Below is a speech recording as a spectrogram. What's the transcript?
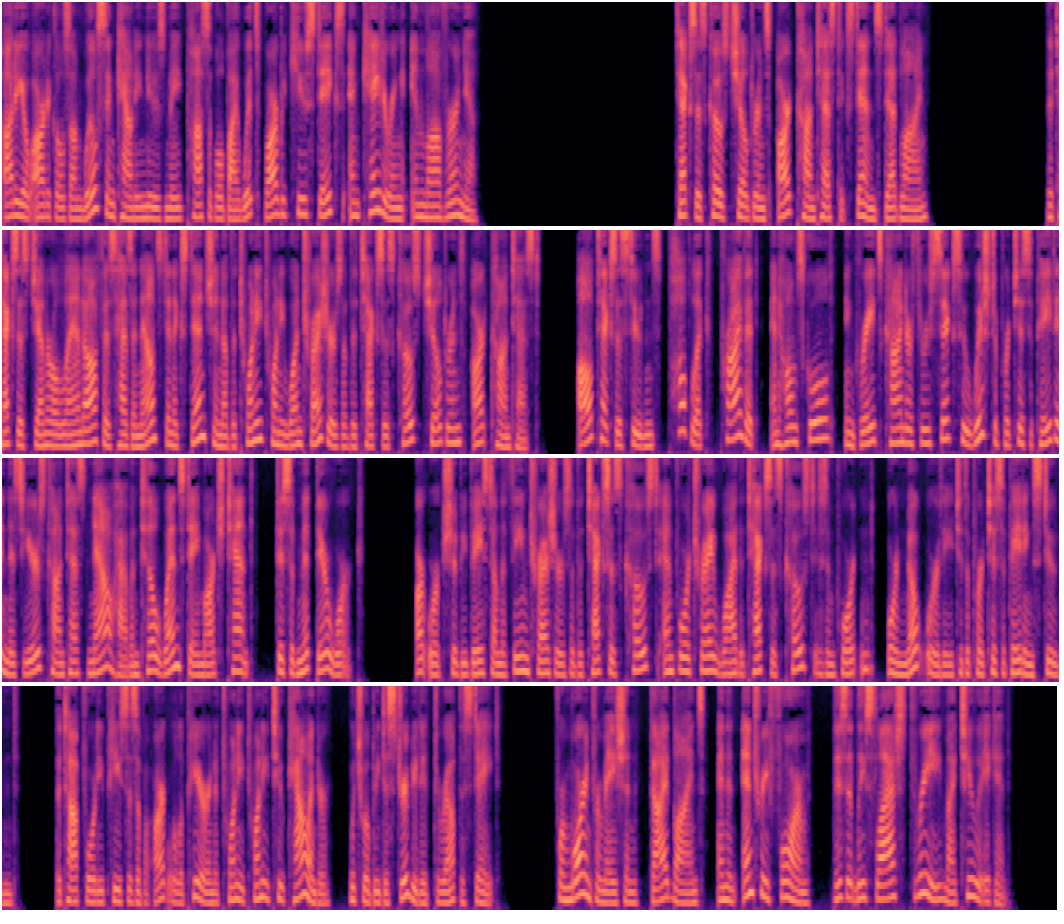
Audio articles on Wilson County News made possible by Witt's Barbecue Steaks and Catering in La Vernia. Texas Coast Children's Art Contest extends deadline. The Texas General Land Office has announced an extension of the 2021 Treasures of the Texas Coast Children's Art Contest. All Texas students, public, private, and homeschooled, in grades kinder through 6 who wish to participate in this year's contest now have until Wednesday, March 10th to submit their work. Artwork should be based on the theme treasures of the Texas coast and portray why the Texas coast is important or noteworthy to the participating student. The top 40 pieces of art will appear in a 2022 calendar, which will be distributed throughout the state. For more information, guidelines, and an entry form, visit Lee slash 3 my 2 IGID.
